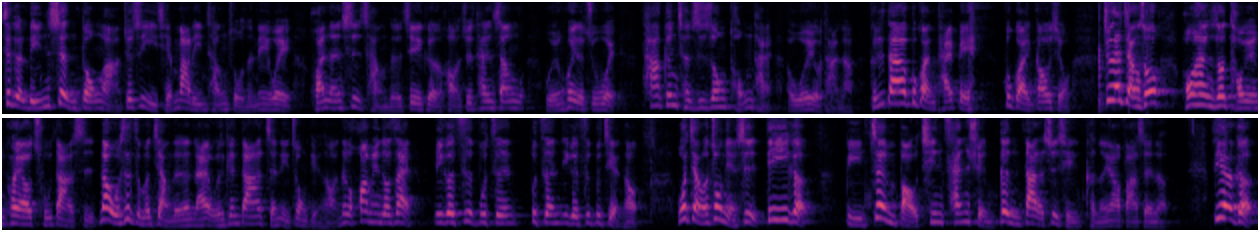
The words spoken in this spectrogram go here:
这个林胜东啊，就是以前骂林长佐的那位华南市场的这个哈，就是摊商委员会的主委，他跟陈时中同台，我也有谈啊。可是大家不管台北，不管高雄，就在讲说黄涵说桃园快要出大事。那我是怎么讲的呢？来，我就跟大家整理重点哈。那个画面都在，一个字不增不增，一个字不减哈。我讲的重点是，第一个，比郑宝清参选更大的事情可能要发生了。第二个，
